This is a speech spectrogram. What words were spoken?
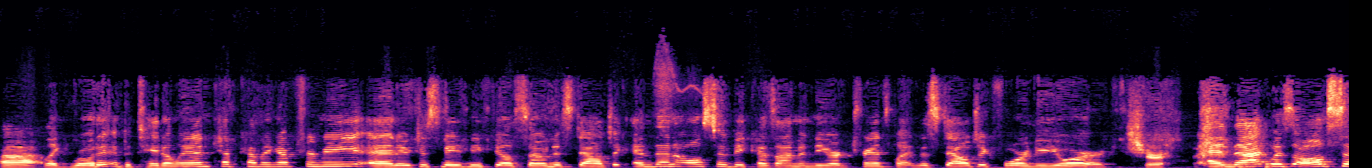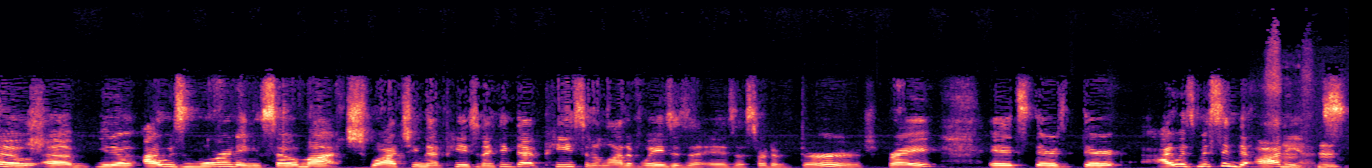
uh, like Rhoda and Potatoland kept coming up for me, and it just made me feel so nostalgic. And then also because I'm a New York transplant, nostalgic for New York. Sure. and that was also, um, you know, I was mourning so much watching that piece, and I think that piece, in a lot of ways, is a is a sort of dirge, right? It's there's there. I was missing the audience. Mm-hmm.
